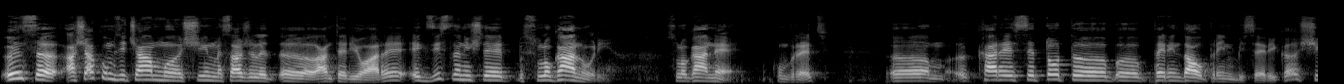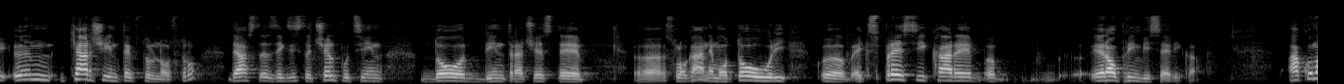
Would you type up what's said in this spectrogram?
Însă, așa cum ziceam uh, și în mesajele uh, anterioare, există niște sloganuri, slogane, cum vreți, uh, care se tot uh, uh, perindau prin biserică și în, chiar și în textul nostru de astăzi există cel puțin două dintre aceste uh, slogane, motouri, uh, expresii care uh, erau prin biserică. Acum,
